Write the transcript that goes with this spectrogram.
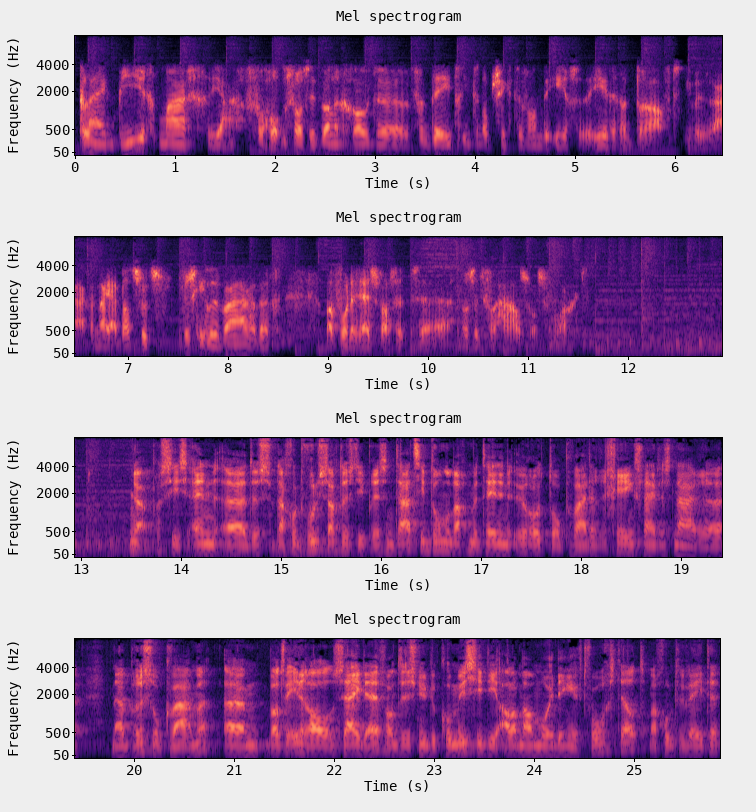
klein bier. Maar ja, voor ons was dit wel een grote verbetering ten opzichte van de, eerste, de eerdere draft die we zagen. Nou ja, dat soort verschillen waren er. Maar voor de rest was het, uh, was het verhaal zoals verwacht. Ja, precies. En uh, dus, nou goed, woensdag dus die presentatie. Donderdag meteen in de Eurotop, waar de regeringsleiders naar, uh, naar Brussel kwamen. Um, wat we eerder al zeiden, hè, want het is nu de commissie die allemaal mooie dingen heeft voorgesteld. Maar goed, we weten,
